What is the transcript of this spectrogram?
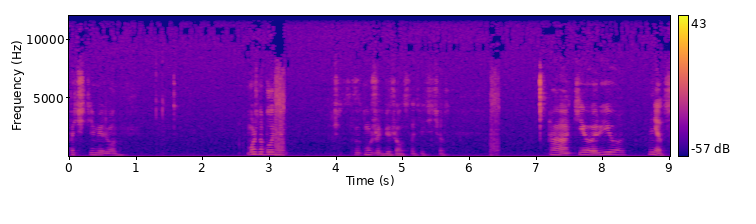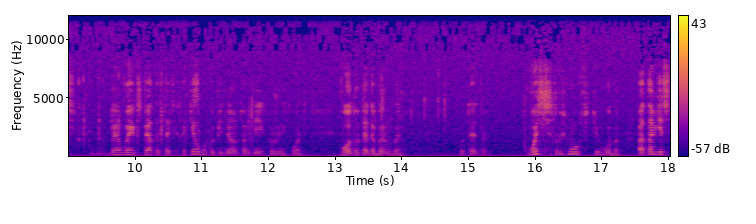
Почти, миллион. Можно было не... Тут мужик бежал, кстати, сейчас. А, Kia Rio. Нет, BMW X5, кстати, хотел бы купить, но там денег тоже не хватит. Вот, вот это BMW. Вот это. 88 кстати, года. А там есть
